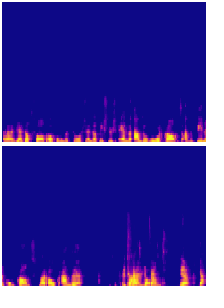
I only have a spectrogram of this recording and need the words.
Uh, ja, dat valt ook onder TORS. En dat is dus aan de, aan de hoorkant, aan de binnenkomkant, maar ook aan de kant. Ja. ja.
